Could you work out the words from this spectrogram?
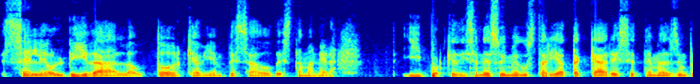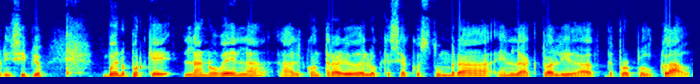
se le olvida al autor que había empezado de esta manera. ¿Y por qué dicen eso? Y me gustaría atacar ese tema desde un principio. Bueno, porque la novela, al contrario de lo que se acostumbra en la actualidad, The Purple Cloud,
